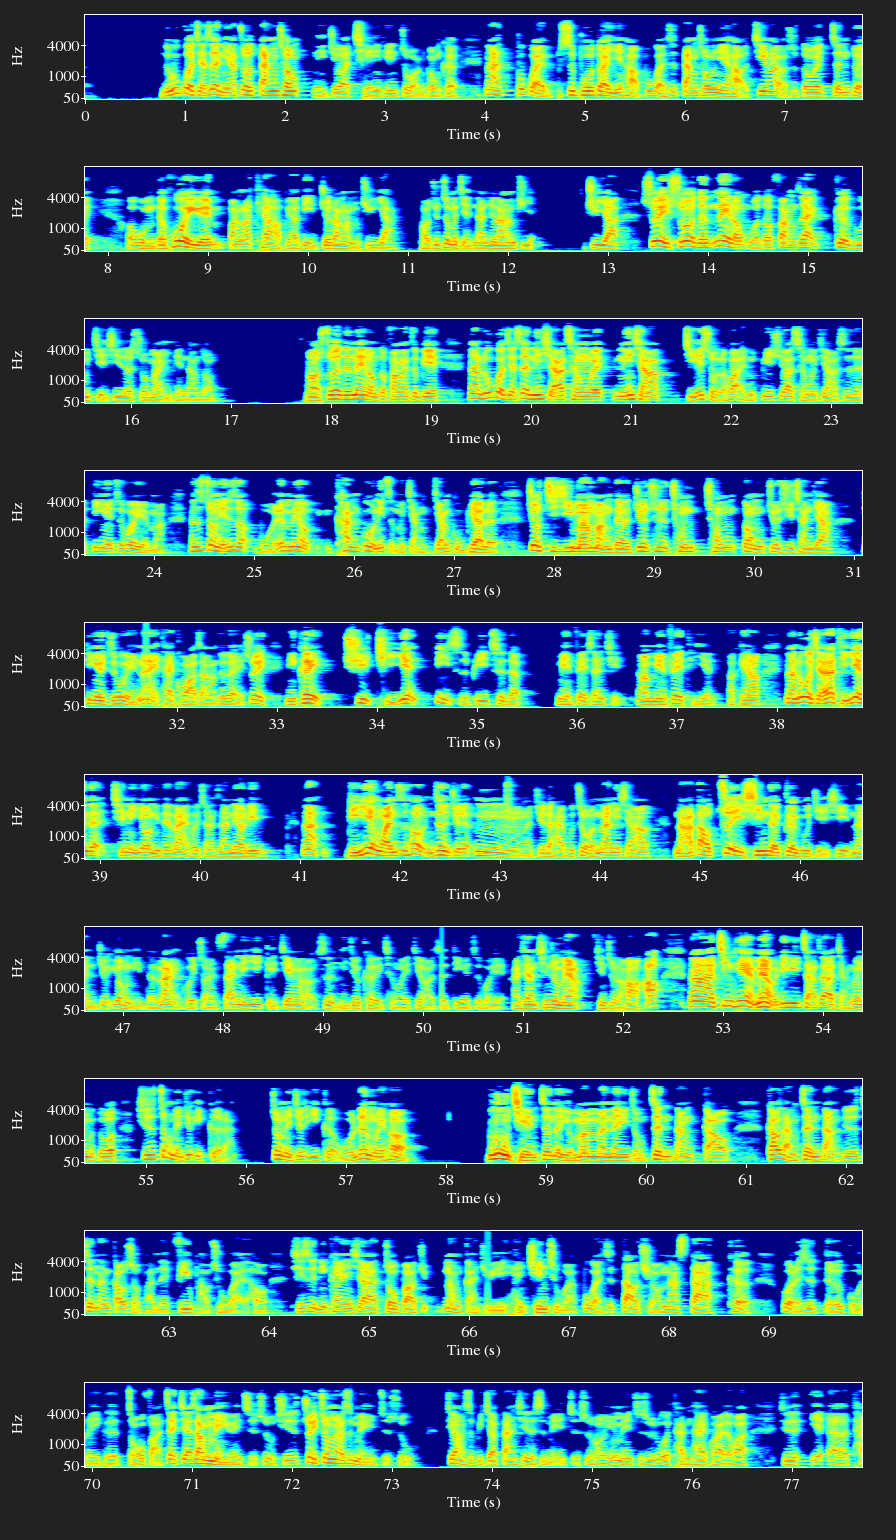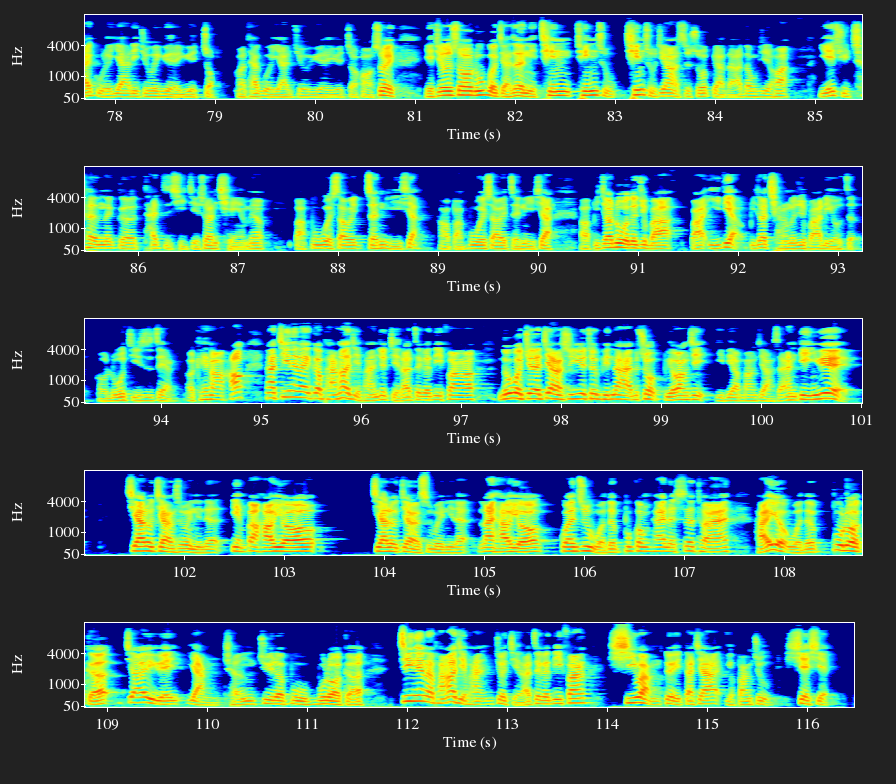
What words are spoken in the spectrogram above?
如果假设你要做当冲，你就要前一天做完功课。那不管是波段也好，不管是当冲也好，金安老师都会针对呃我们的会员帮他挑好标的，就让他们去压，好，就这么简单，就让他们去去压。所以所有的内容我都放在个股解析的索马影片当中。哦，所有的内容都放在这边。那如果假设你想要成为，你想要解锁的话，你必须要成为姜老师的订阅制会员嘛。但是重点是说，我又没有看过你怎么讲讲股票了，就急急忙忙的，就是冲冲动就去参加订阅制会员，那也太夸张了，对不对？所以你可以去体验第十批次的免费申请啊，免费体验。OK 好，那如果想要体验的，请你用你的赖回传三六零。那体验完之后，你真的觉得嗯，觉得还不错。那你想要拿到最新的个股解析，那你就用你的 LINE 回传三零一给建安老师，你就可以成为建老师的订阅制会员。啊，这样清楚没有？清楚了哈。好，那今天也没有哩哩喳喳讲那么多，其实重点就一个啦，重点就是一个。我认为哈，目前真的有慢慢那一种震荡高。高档震荡就是震荡高手盘的 feel 跑出来了哈，其实你看一下周报就那种感觉也很清楚啊，不管是道琼、纳斯达克或者是德国的一个走法，再加上美元指数，其实最重要是美元指数，这样是比较担心的是美元指数哈，因为美元指数如果弹太快的话，其实也呃台股的压力就会越来越重啊，台股的压力就越来越重哈，所以也就是说，如果假设你清清楚清楚姜老师所表达的东西的话，也许趁那个台子期结算前有没有？把部位稍微整理一下，好，把部位稍微整理一下，啊，比较弱的就把它把它移掉，比较强的就把它留着，哦，逻辑是这样，OK 哈，好，那今天的一个盘号解盘就解到这个地方哦。如果觉得姜老师 YouTube 频道还不错，不要忘记一定要帮姜老师按订阅，加入姜老师为你的电报好友，加入姜老师为你的赖好友，关注我的不公开的社团，还有我的部落格交易员养成俱乐部部落格。今天的盘号解盘就解到这个地方，希望对大家有帮助，谢谢。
